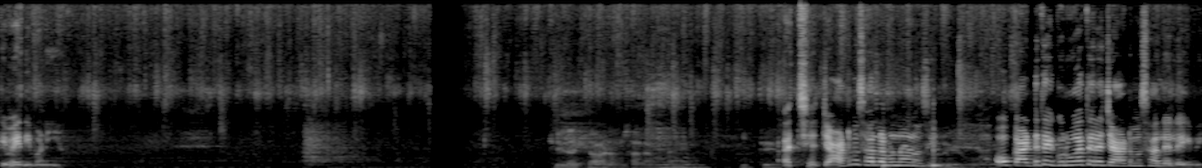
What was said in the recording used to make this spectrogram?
ਕਿਵੇਂ ਦੀ ਬਣੀ ਆ। ਕਿਹਦਾ ਚਾਟ ਮਸਾਲਾ ਬਣਾਉਣਾ ਅੱਛਾ ਚਾਟ ਮਸਾਲਾ ਬਣਾਉਣਾ ਸੀ? ਉਹ ਕੱਢ ਤੇ ਗੁਰੂਆ ਤੇਰੇ ਚਾਟ ਮਸਾਲੇ ਲਈ ਵੀ।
